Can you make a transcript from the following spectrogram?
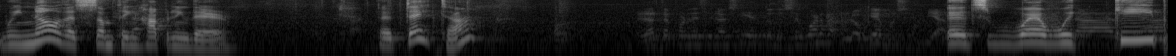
we know there's something happening there. The data, it's where we keep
